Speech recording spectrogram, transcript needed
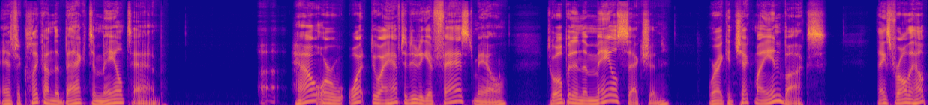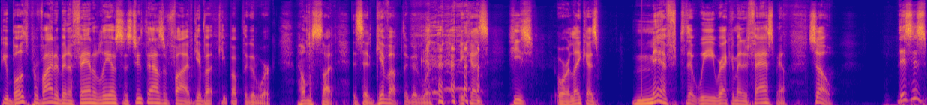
And I have to click on the back to mail tab. How or what do I have to do to get fast mail to open in the mail section where I can check my inbox? Thanks for all the help you both provide. I've been a fan of Leo since 2005. Give up, keep up the good work. I almost thought it said give up the good work because he's or Leica's miffed that we recommended fast mail. So this is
